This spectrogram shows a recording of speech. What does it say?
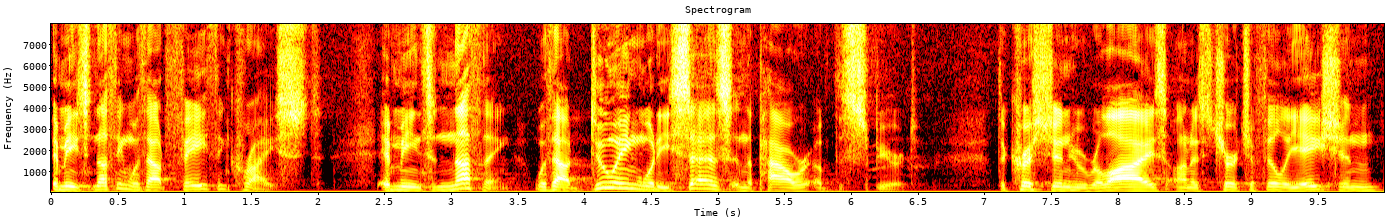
It means nothing without faith in Christ. It means nothing without doing what he says in the power of the Spirit. The Christian who relies on his church affiliation,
